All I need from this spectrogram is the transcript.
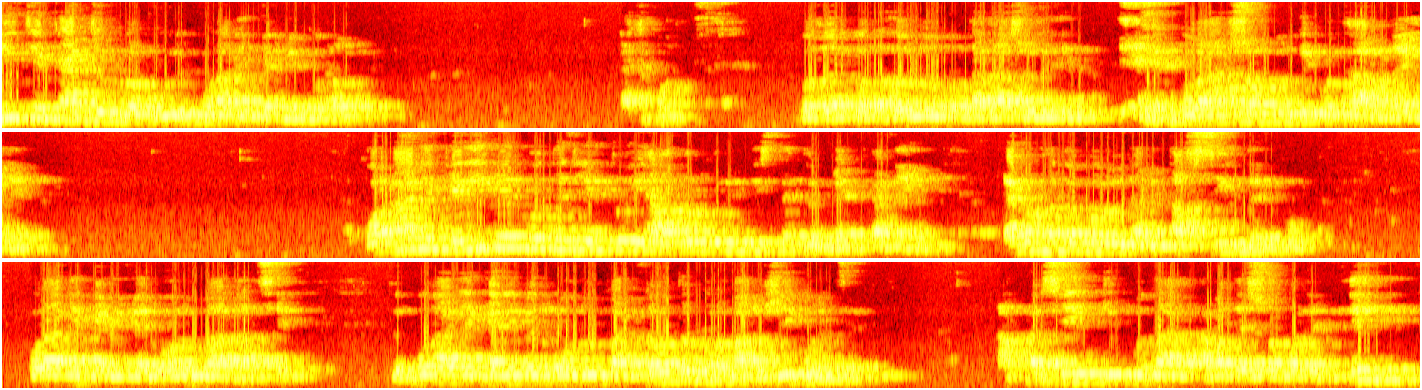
এই যে কার্যক্রমগুলি কোরআনে কারিমে করা হবে। এখন বোঝার কথা হলো, তারা আসলে কোরআন সম্পর্কে কোনো ধারণাই নেই। কোরআনে কেরিমের মধ্যে যেহেতু এই বিস্তারিত ব্যাখ্যা নেই, এখন হয়তো বলব যে আমি তাফসির দেখব। কোরআনে কারিমের অনুবাদ আছে। তো কোরআনে কারিমের অনুবাদটাও তো কোনো মানুষই করেছে। আমরা সেই যোগ্যতা আমাদের সকলের নেই।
